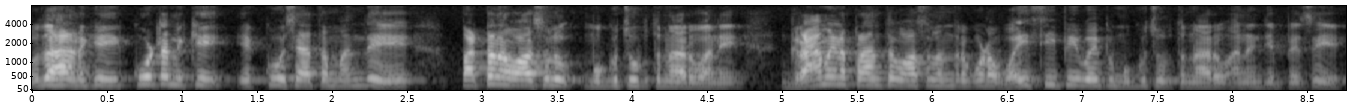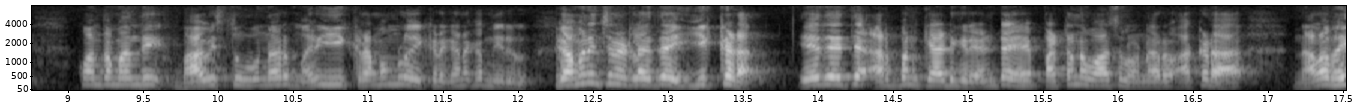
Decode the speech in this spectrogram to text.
ఉదాహరణకి కూటమికి ఎక్కువ శాతం మంది పట్టణ వాసులు మొగ్గు చూపుతున్నారు అని గ్రామీణ ప్రాంత వాసులందరూ కూడా వైసీపీ వైపు మొగ్గు చూపుతున్నారు అని చెప్పేసి కొంతమంది భావిస్తూ ఉన్నారు. మరి ఈ క్రమంలో ఇక్కడ కనుక మీరు గమనించినట్లయితే ఇక్కడ ఏదైతే అర్బన్ కేటగిరీ అంటే పట్టణ వాసులు ఉన్నారో అక్కడ నలభై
